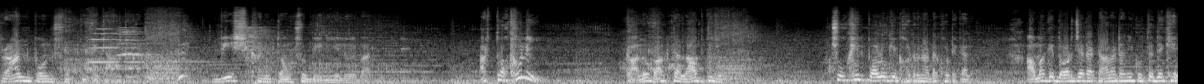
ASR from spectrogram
প্রাণপণ শক্তিতে টান দিলাম। বেশ খানিকটা অংশ বেরিয়ে এলো এবার। আর তখনই কালো বাঘটা লাভ দিল। চোখের পলকে ঘটনাটা ঘটে গেল। আমাকে দরজাটা টানাটানি করতে দেখে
